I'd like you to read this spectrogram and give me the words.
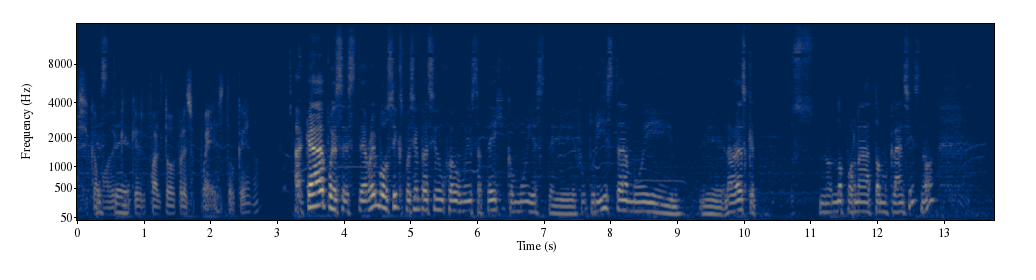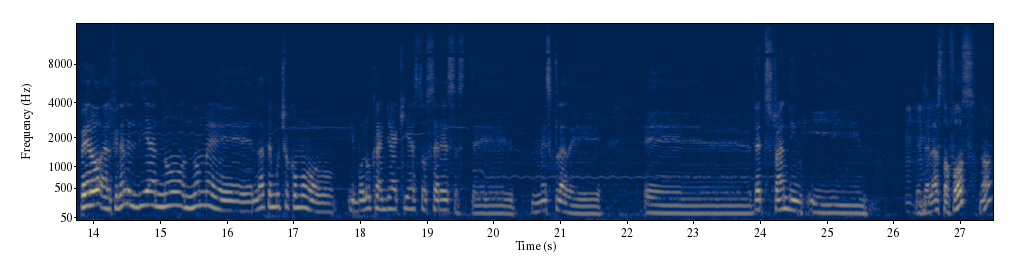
Así como de este- que, que faltó presupuesto, ¿o ¿qué, no? Acá, pues, este, Rainbow Six, pues siempre ha sido un juego muy estratégico, muy, este, futurista, muy... eh, la verdad es que pues, no, no por nada Tom Clancy's, ¿no? Pero al final del día no, no me late mucho cómo involucran ya aquí a estos seres, este, mezcla de eh, Death Stranding y el The Last of Us, ¿no?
